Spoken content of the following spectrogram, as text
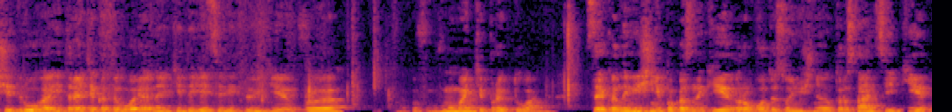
Чи друга і третя категорія, на які дається відповіді в, в, моменті проєктування. Це економічні показники роботи сонячної електростанції, які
